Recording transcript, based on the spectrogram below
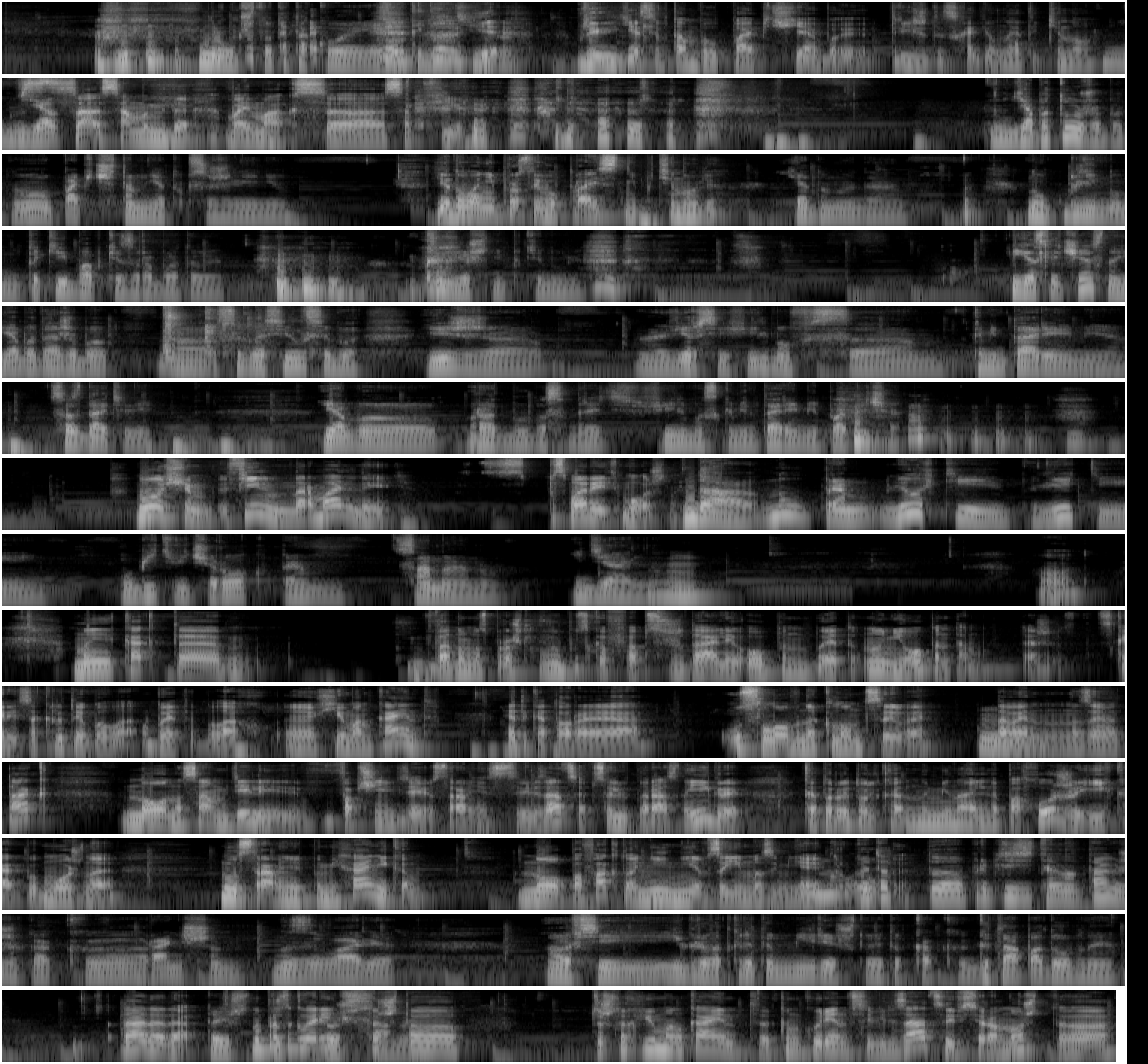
Ну, что-то такое, я не комментирую. Блин, если бы там был Папич, я бы трижды сходил на это кино. Я... С самыми да, Ваймакс э, Сапфир. Я бы тоже бы, но Папича там нету, к сожалению. Я думаю, они просто его прайс не потянули. Я думаю, да. Ну, блин, он такие бабки зарабатывает. Конечно, не потянули. Если честно, я бы даже бы согласился бы. Есть же Э, версии фильмов с э, комментариями создателей. Я бы рад был посмотреть фильмы с комментариями Папича. Ну, в общем, фильм нормальный, посмотреть можно. Да, ну, прям легкий, летний, убить вечерок, прям самое оно, идеально. Угу. Вот. Мы как-то в одном из прошлых выпусков обсуждали Open Beta, ну не Open, там даже скорее закрытая была бета, была э, Humankind, это которая условно клон Цивы, mm-hmm. давай назовем это так, но на самом деле вообще нельзя ее сравнивать с цивилизацией, абсолютно разные игры, которые только номинально похожи, и их как бы можно ну, сравнивать по механикам, но по факту они не взаимозаменяют ну, друг друга. Это э, приблизительно так же, как э, раньше называли э, все игры в открытом мире, что это как GTA подобные. Да-да-да. То есть, ну просто говорить, то, что то, что Humankind конкурент цивилизации, все равно, что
